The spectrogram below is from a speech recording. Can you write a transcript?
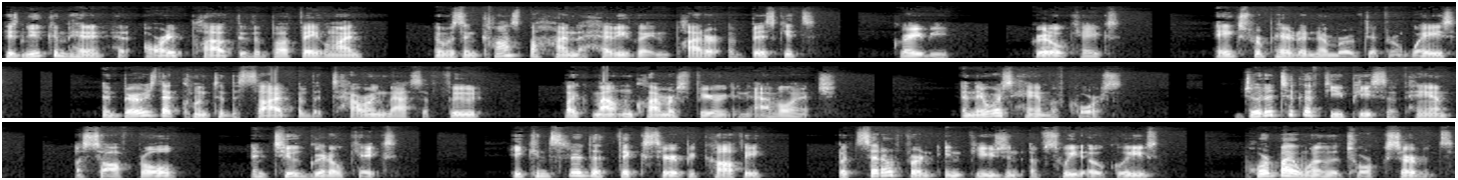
his new companion had already plowed through the buffet line and was ensconced behind the heavy laden platter of biscuits, gravy, griddle cakes, eggs prepared a number of different ways, and berries that clung to the side of the towering mass of food like mountain climbers fearing an avalanche. And there was ham, of course. Joda took a few pieces of ham, a soft roll, and two griddle cakes. He considered the thick syrupy coffee, but settled for an infusion of sweet oak leaves poured by one of the Torque servants.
